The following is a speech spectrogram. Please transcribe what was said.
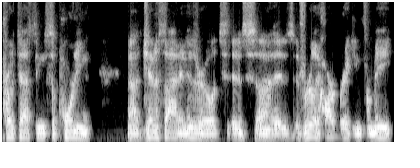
protesting, supporting uh, genocide in Israel. It's it's, uh, it's, it's really heartbreaking for me,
